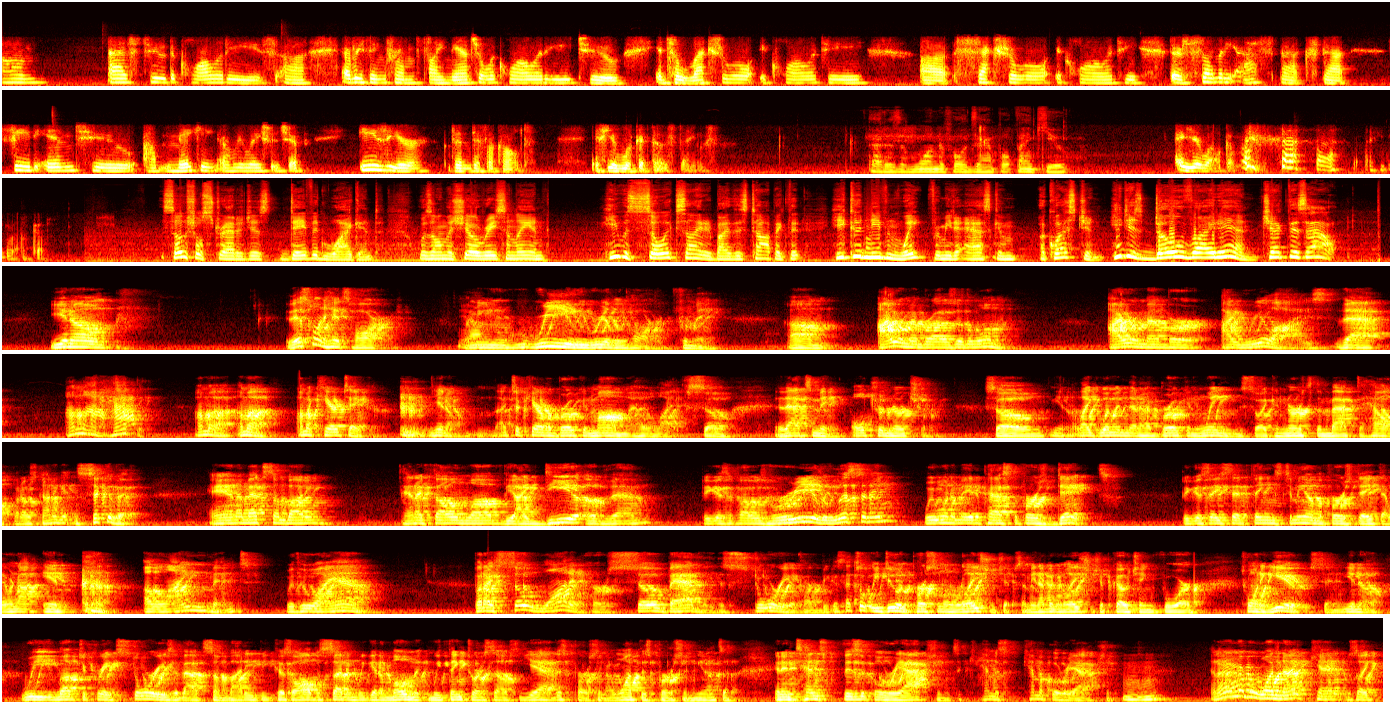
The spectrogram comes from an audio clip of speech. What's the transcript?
Um, as to the qualities, uh, everything from financial equality to intellectual equality, uh, sexual equality. There's so many aspects that feed into uh, making a relationship easier than difficult if you look at those things. That is a wonderful example. Thank you. You're welcome. You're welcome. Social strategist David Wygant was on the show recently, and he was so excited by this topic that he couldn't even wait for me to ask him a question. He just dove right in. Check this out. You know, this one hits hard. Yeah. I mean, really, really hard for me. Um, I remember I was with a woman. I remember I realized that I'm not happy. I'm a I'm a I'm a caretaker. you know, I took care of a broken mom my whole life, so that's me, ultra nurturing. So you know, like women that have broken wings, so I can nurse them back to health. But I was kind of getting sick of it, and I met somebody and I fell in love. The idea of them, because if I was really listening, we wouldn't have made it past the first date. Because they said things to me on the first date that were not in alignment with who I am. But I so wanted her so badly, the story of her, because that's what we do in personal relationships. I mean, I've been relationship coaching for 20 years, and you know, we love to create stories about somebody because all of a sudden we get a moment and we think to ourselves, yeah, this person, I want this person. You know, it's a an intense physical reaction. It's a chemis- chemical reaction. Mm-hmm. And I remember one night, Ken, it was like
